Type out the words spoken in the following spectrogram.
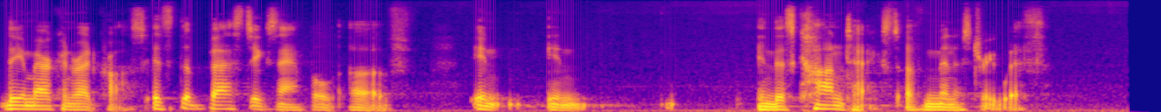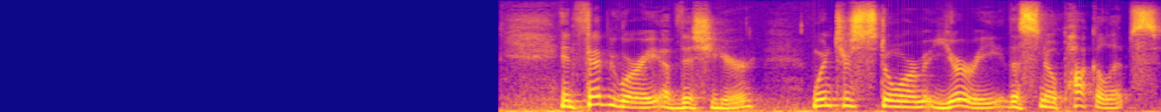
the American Red Cross. It's the best example of, in, in, in this context, of ministry with. In February of this year, Winter Storm Uri, the snowpocalypse,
